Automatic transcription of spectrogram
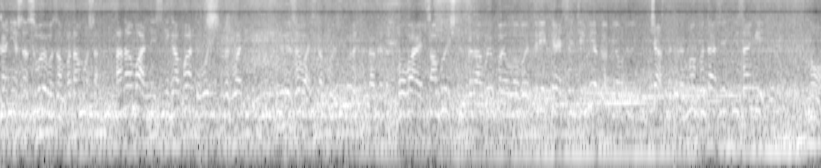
конечно, с вывозом, потому что аномальный снегопад, его не проглотить, не переживать с такой скоростью, как это бывает с обычным, когда выпало бы 3-5 сантиметров, я уже часто говорю, мы бы даже их не заметили. Но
